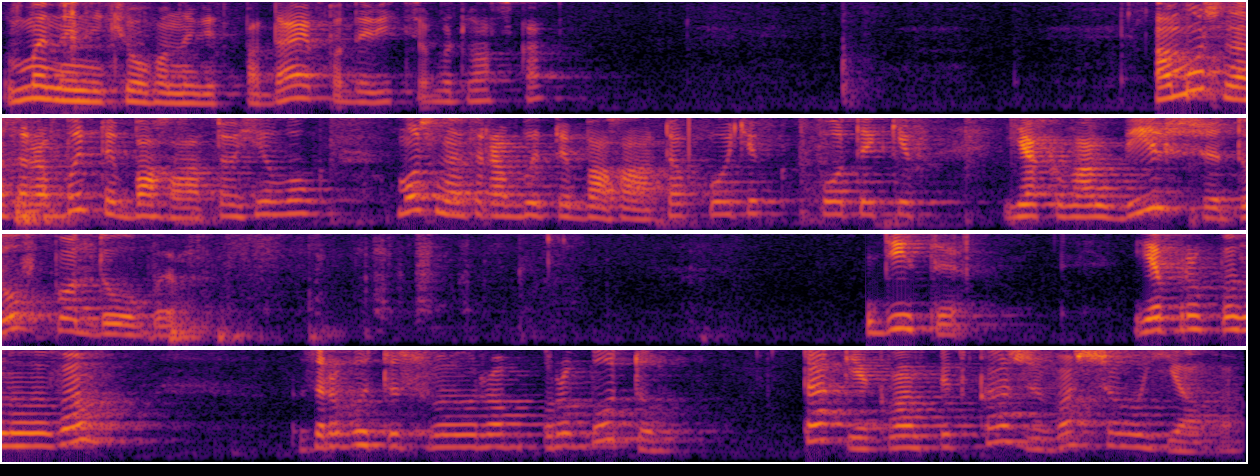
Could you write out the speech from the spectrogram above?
В мене нічого не відпадає, подивіться, будь ласка. А можна зробити багато гілок, можна зробити багато котиків, як вам більше до вподоби. Діти, я пропоную вам зробити свою роботу так, як вам підкаже ваша уява.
